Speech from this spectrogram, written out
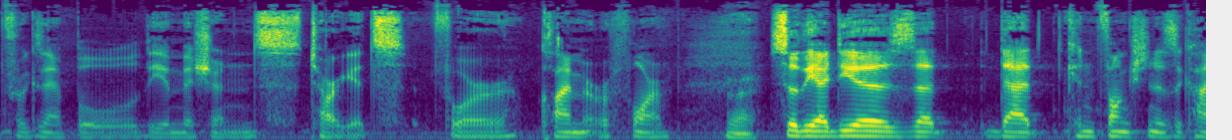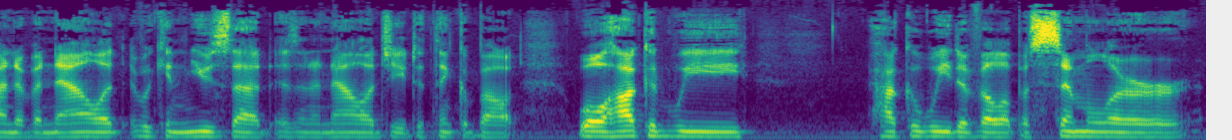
for example, the emissions targets for climate reform. Right. So the idea is that that can function as a kind of analogy. We can use that as an analogy to think about, well, how could we, how could we develop a similar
